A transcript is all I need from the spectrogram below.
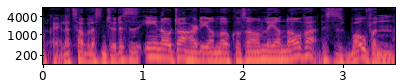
Okay, let's have a listen to it. This is Ian O'Doherty on Locals Only on Nova. This is Woven.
